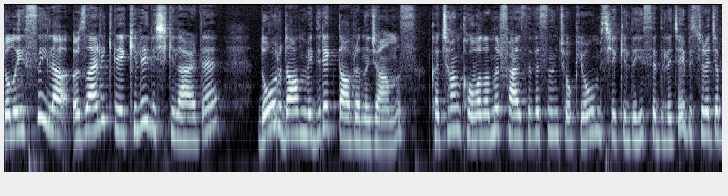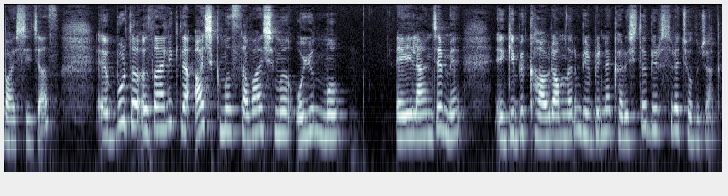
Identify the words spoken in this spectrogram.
Dolayısıyla özellikle ikili ilişkilerde doğrudan ve direkt davranacağımız, kaçan kovalanır felsefesinin çok yoğun bir şekilde hissedileceği bir sürece başlayacağız. E, burada özellikle aşk mı, savaş mı, oyun mu, eğlence mi e, gibi kavramların birbirine karıştığı bir süreç olacak.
